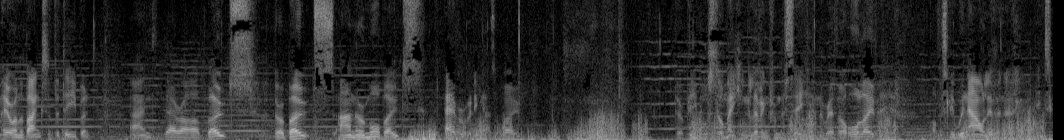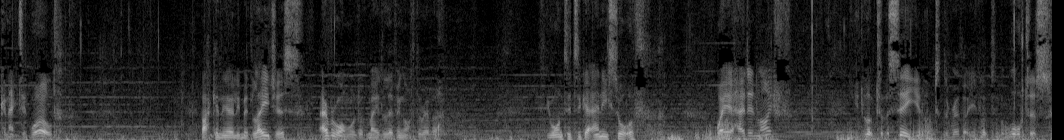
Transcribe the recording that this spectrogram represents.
I'm here on the banks of the Deben and there are boats, there are boats and there are more boats. Everybody has a boat. There are people still making a living from the sea and the river all over here. Obviously we now live in an interconnected world. Back in the early Middle Ages, everyone would have made a living off the river. If you wanted to get any sort of way ahead in life, you'd look to the sea, you'd look to the river, you'd look to the waters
